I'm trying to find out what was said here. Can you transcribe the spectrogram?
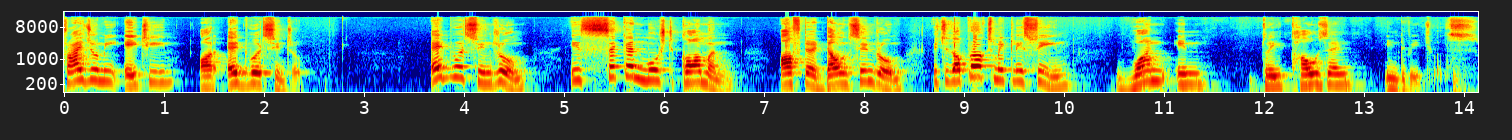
trisomy 18 or Edwards syndrome. Edwards syndrome is second most common after Down syndrome which is approximately seen 1 in 3000 individuals.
